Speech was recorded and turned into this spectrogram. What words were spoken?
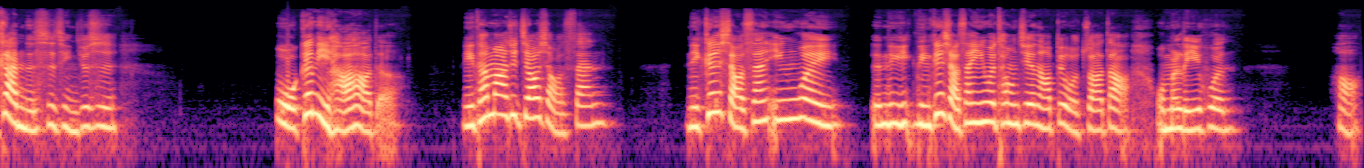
干的事情就是，我跟你好好的，你他妈去教小三，你跟小三因为。你你跟小三因为通奸，然后被我抓到，我们离婚，好，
